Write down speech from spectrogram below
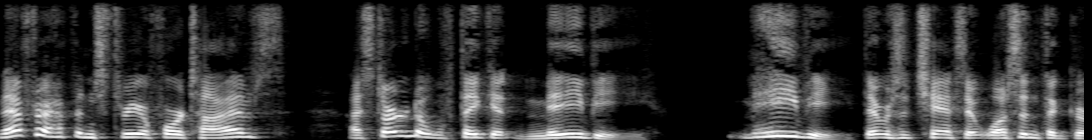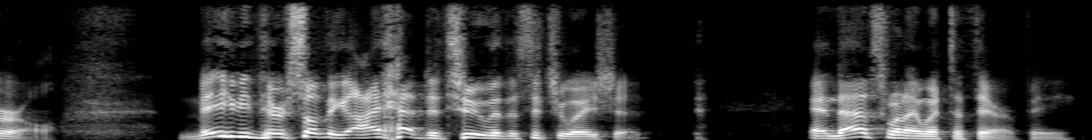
And after it happens three or four times, I started to think it maybe, maybe there was a chance it wasn't the girl maybe there's something I had to do with the situation. And that's when I went to therapy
